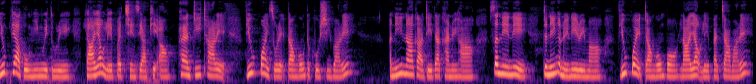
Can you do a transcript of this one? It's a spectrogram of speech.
မြို့ပြကုန်းကြီးငွေသူတွေလာရောက်လေပတ်ချင်းစရာဖြစ်အောင်ဖန်တီးထားတဲ့ view point ဆိုတဲ့တောင်ကုန်းတစ်ခုရှိပါတယ်။အနီးနားကဒေသခံတွေဟာစနေနေ့ တနင်္ဂနွေနေ့တွေမှာ view point တောင်ကုန်းပေါ်လာရောက်လေပတ်ကြပါတယ်။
